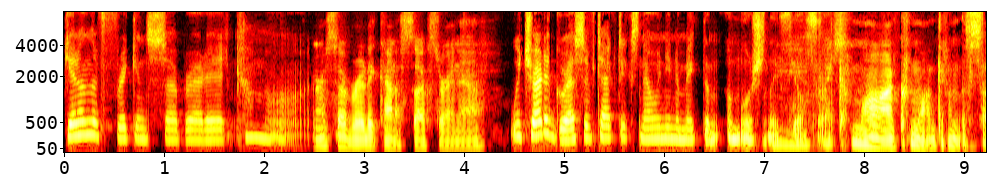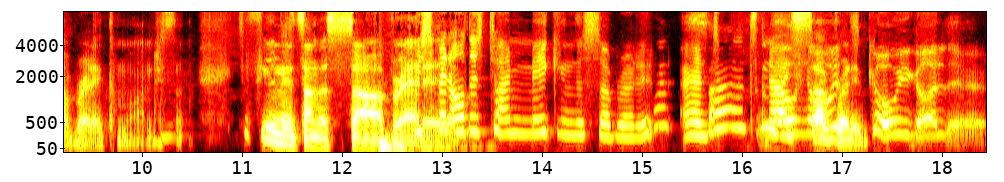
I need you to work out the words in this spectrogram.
Get on the freaking subreddit. Come on. Our subreddit kind of sucks right now. We tried aggressive tactics. Now we need to make them emotionally feel It's for like, us. come on, come on, get on the subreddit. Come on, just a, just a few minutes on the subreddit. We spent all this time making the subreddit, and So- it's now nice no one's subreddit. going on there.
